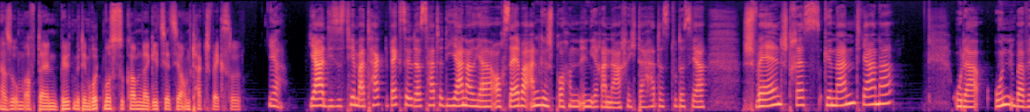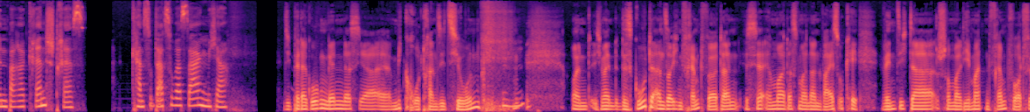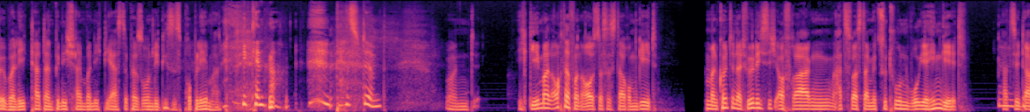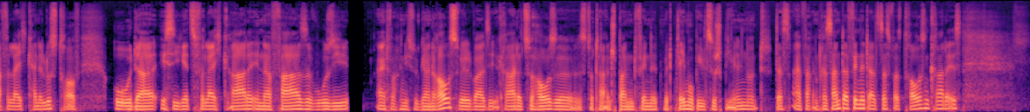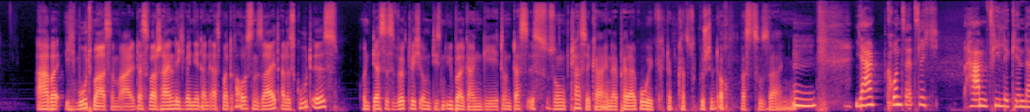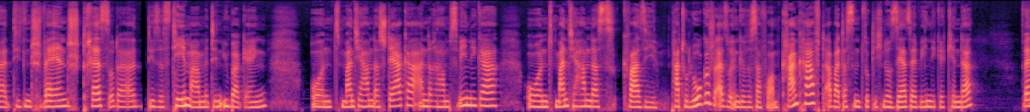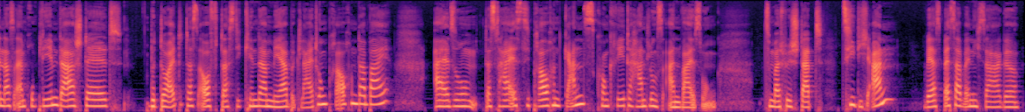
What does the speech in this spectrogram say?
Also um auf dein Bild mit dem Rhythmus zu kommen, da geht's jetzt ja um Taktwechsel. Ja. Ja, dieses Thema Taktwechsel, das hatte Diana ja auch selber angesprochen in ihrer Nachricht. Da hattest du das ja Schwellenstress genannt, Jana. Oder unüberwindbarer Grenzstress. Kannst du dazu was sagen, Micha? Die Pädagogen nennen das ja äh, Mikrotransition. Mhm. Und ich meine, das Gute an solchen Fremdwörtern ist ja immer, dass man dann weiß, okay, wenn sich da schon mal jemand ein Fremdwort für überlegt hat, dann bin ich scheinbar nicht die erste Person, die dieses Problem hat. genau. Das stimmt. Und ich gehe mal auch davon aus, dass es darum geht. Man könnte natürlich sich auch fragen, hat es was damit zu tun, wo ihr hingeht? Hat Mhm. sie da vielleicht keine Lust drauf? Oder ist sie jetzt vielleicht gerade in einer Phase, wo sie einfach nicht so gerne raus will, weil sie gerade zu Hause es total spannend findet, mit Playmobil zu spielen und das einfach interessanter findet als das, was draußen gerade ist. Aber ich mutmaße mal, dass wahrscheinlich, wenn ihr dann erstmal draußen seid, alles gut ist und dass es wirklich um diesen Übergang geht. Und das ist so ein Klassiker in der Pädagogik. Da kannst du bestimmt auch was zu sagen. Mhm. Ja, grundsätzlich haben viele Kinder diesen Schwellenstress oder dieses Thema mit den Übergängen. Und manche haben das stärker, andere haben es weniger. Und manche haben das quasi pathologisch, also in gewisser Form krankhaft, aber das sind wirklich nur sehr, sehr wenige Kinder. Wenn das ein Problem darstellt, bedeutet das oft, dass die Kinder mehr Begleitung brauchen dabei. Also das heißt, sie brauchen ganz konkrete Handlungsanweisungen. Zum Beispiel statt zieh dich an, wäre es besser, wenn ich sage,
